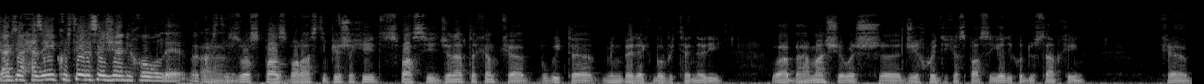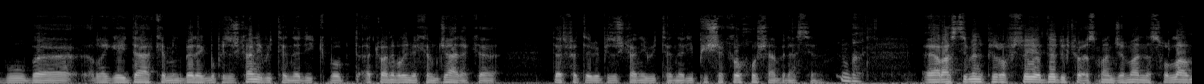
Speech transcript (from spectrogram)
کاکتۆر حەزەکەی کورتەی لەسەر ژیانی خۆ بڵێ بە کورتی زۆر سپاس بەڕاستی پێشەکەی سپاسی جەناب دەکەم کە ببیتە من بەرێک بۆ بتەنەری و بە هەمان شێوەش جێ خۆی دیکە سپاسی گەلی کوردستان بکەین کە بوو بە ڕێگەی دا کە من بەرێک بۆ پزیشکانی ویتەنەری کە بۆ ئەتوانێت بڵێم یەکەم جارە کە دەرفەتە بێ پزیشکانی ویتەنەری پیشەکە و خۆشیان بناسێن ڕاستی من پرۆفسۆیە دە دکتۆر عسمان جەمال نەسوڵام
